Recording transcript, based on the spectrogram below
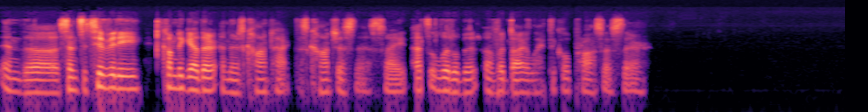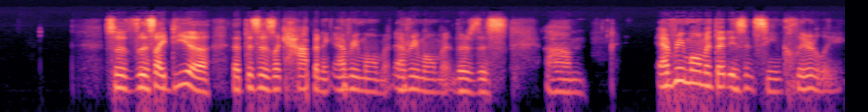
and the sensitivity come together and there's contact, this consciousness, right? That's a little bit of a dialectical process there. So this idea that this is like happening every moment, every moment. There's this, um, every moment that isn't seen clearly,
